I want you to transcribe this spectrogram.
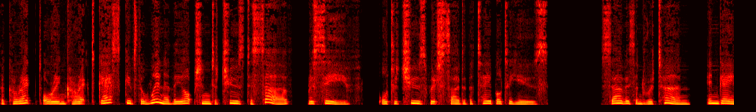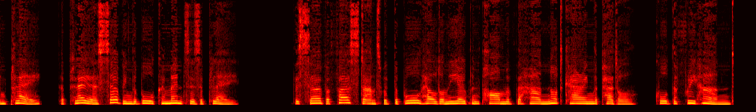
The correct or incorrect guess gives the winner the option to choose to serve, receive, or to choose which side of the table to use. Service and return, in game play, the player serving the ball commences a play. The server first stands with the ball held on the open palm of the hand not carrying the paddle, called the free hand,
